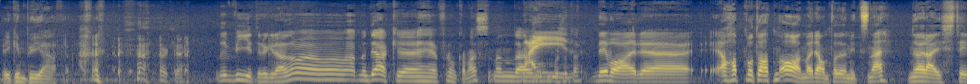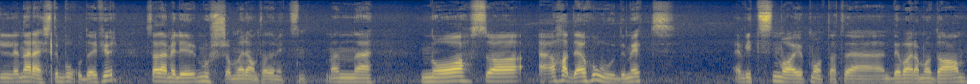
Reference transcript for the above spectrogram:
hvilken by jeg er fra. Det videre greiene Men det er ikke helt flunkende, men det er Nei, morsomt, det. det var eh, Jeg har på en måte hatt en annen variant av den vitsen her. Når jeg reiste til, når jeg reiste til Bodø i fjor, så hadde jeg en veldig morsom variant av den vitsen. Men nå så hadde jeg hodet mitt Vitsen var jo på en måte at eh, det var ramadan,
